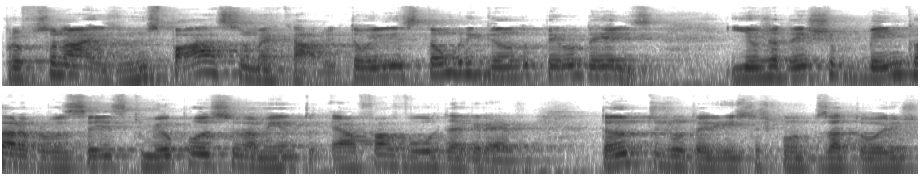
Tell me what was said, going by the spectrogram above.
profissionais, um espaço no mercado. Então eles estão brigando pelo deles. E eu já deixo bem claro para vocês que meu posicionamento é a favor da greve, tanto dos roteiristas quanto dos atores,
